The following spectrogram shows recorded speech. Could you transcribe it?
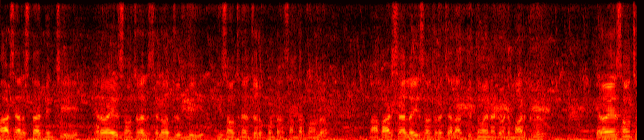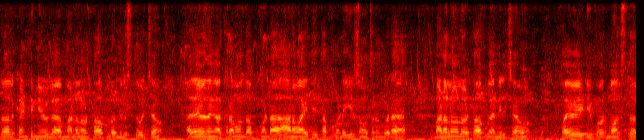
పాఠశాల స్థాపించి ఇరవై ఐదు సంవత్సరాల సెలవు జూబ్లీ ఈ సంవత్సరం జరుపుకుంటున్న సందర్భంలో మా పాఠశాలలో ఈ సంవత్సరం చాలా అత్యుత్తమైనటువంటి మార్కులు ఇరవై ఐదు సంవత్సరాలు కంటిన్యూగా మండలం టాప్లో నిలుస్తూ వచ్చాం. అదేవిధంగా క్రమం తప్పకుండా ఆనవాయితీ తప్పకుండా ఈ సంవత్సరం కూడా మండలంలో టాప్గా నిలిచాము. ఫైవ్ ఎయిటీ ఫోర్ మార్క్స్తో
